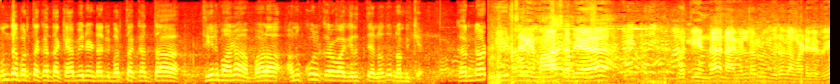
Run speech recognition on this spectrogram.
ಮುಂದೆ ಬರ್ತಕ್ಕಂಥ ಕ್ಯಾಬಿನೆಟಲ್ಲಿ ಬರ್ತಕ್ಕಂಥ ತೀರ್ಮಾನ ಬಹಳ ಅನುಕೂಲಕರವಾಗಿರುತ್ತೆ ಅನ್ನೋದು ನಂಬಿಕೆ. ಕರ್ನಾಟಕ ಮಹಾಸಭೆಯ ವತಿಯಿಂದ ನಾವೆಲ್ಲರೂ ವಿರೋಧ ಮಾಡಿದ್ದೇವೆ.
